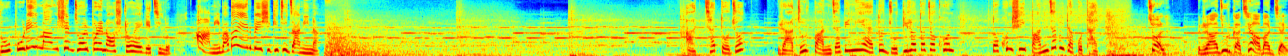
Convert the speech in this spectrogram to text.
দুপুরেই মাংসের ঝোল পড়ে নষ্ট হয়ে গেছিল। আমি বাবা এর বেশি কিছু জানি না। আচ্ছা তোজো রাজুর পাঞ্জাবি নিয়ে এত জটিলতা যখন তখন সেই পাঞ্জাবিটা কোথায়? চল রাজুর কাছে আবার যাই।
